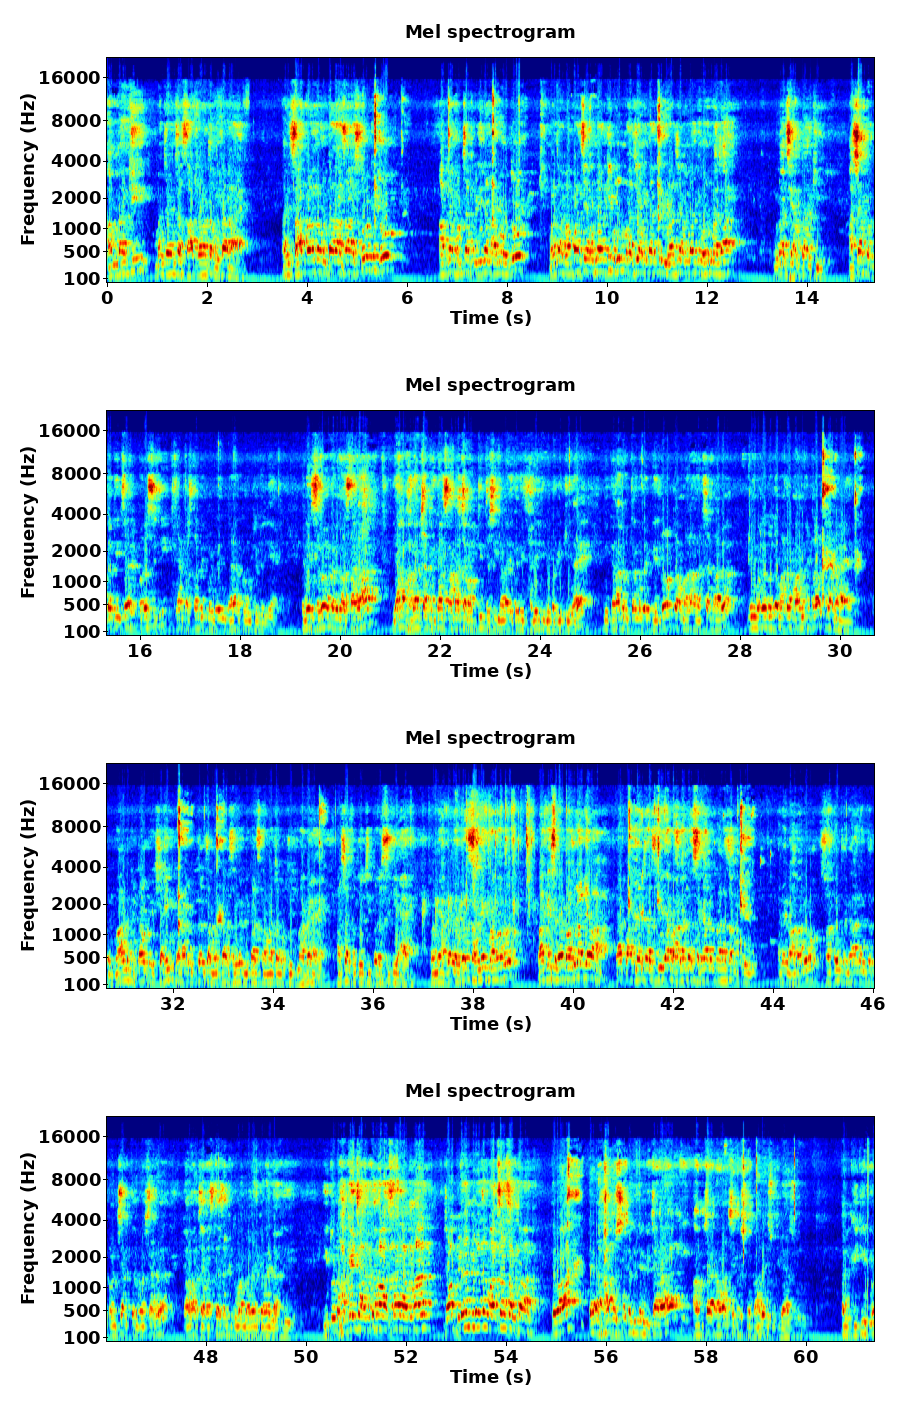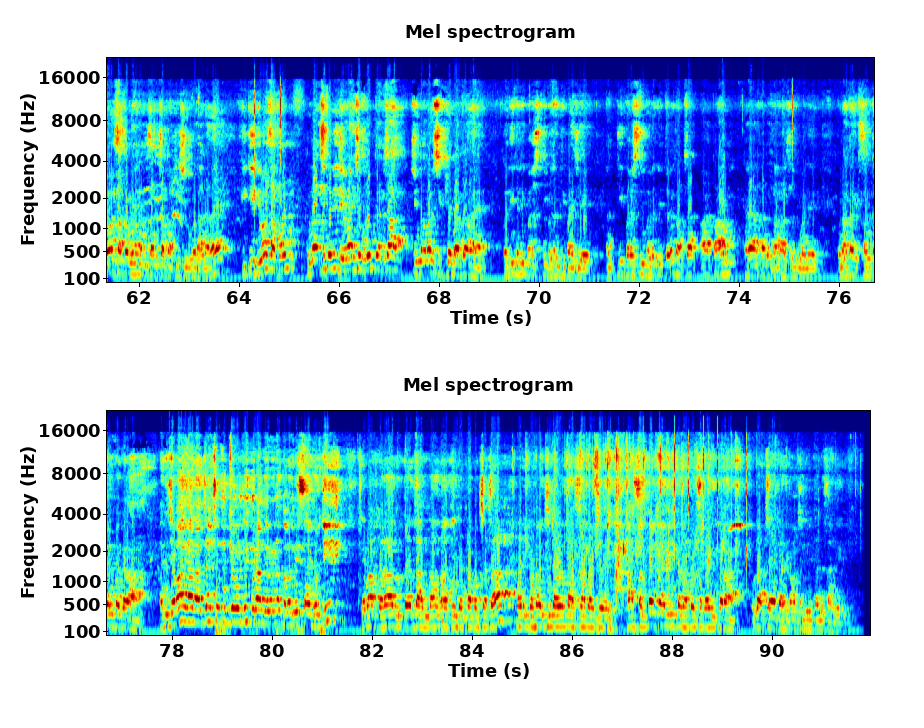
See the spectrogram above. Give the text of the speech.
आमदारकी म्हणजे यांचा सात मनाचा उतारा आहे. आणि सात मनाचा उतारा असा असतो की जो आपल्या पुढच्या पिढीला लागू होतो. माझ्या बापाची आमदारकी म्हणून माझी आमदारकी माझी आमदारकी म्हणून माझ्या मुलाची आमदारकी अशा पद्धतीचं परिस्थिती या प्रस्तावित मंडळींनी तयार करून ठेवलेली आहे. पण हे सगळं करत असताना या भागाच्या विकास कामाच्या बाबतीत तशी लढाई कधी झालेली मी बघितली नाही. मी कराड उत्तरमध्ये फिरलो तेव्हा मला लक्षात आलं. मी म्हणत होतो माझा मान खटावच मागा आहे. पण मान खटावपेक्षाही कराड उत्तरचा मतदारसंघ विकास कामाच्या बाबतीत मागा आहे. अशा पद्धतीची परिस्थिती आहे. पण मी आपल्याला एवढंच सांगेन बाबांनो बाकी सगळ्या बाजूला ठेवा. या पाण्याच्या असतील या भागातल्या सगळ्या लोकांना सांगतो. अरे बाबानो स्वातंत्र्य मिळाल्यानंतर पंच्याहत्तर वर्षानं गावाच्या रस्त्यासाठी तुम्हाला लढाई करायला लागली. इथून हाकेच्या अंतरावर असणारे आमदार जेव्हा पिढ्यानपिढ्याचा वारसा सांगतात तेव्हा त्यांना हा प्रश्न कधीतरी विचारा की आमच्या गावाचे प्रश्न का नाही सुटले अजून? आणि किती दिवस आपण या माणसांच्या पाठीशी उभं राहणार आहे? किती दिवस आपण कुणाची तरी जेवायचे म्हणून त्यांच्या चिन्हावर शिक्के मारणार आहे? कधीतरी परिस्थिती बदलली पाहिजे. आणि ती परिस्थिती बदलली तरच आमच्या काम खऱ्या अर्थानं झाला असं मी म्हणेन. म्हणून आता एक संकल्प करा. आणि जेव्हा या राज्याचे मुख्यमंत्री पुन्हा देवेंद्र फडणवीस साहेब होतील तेव्हा करा उत्तरचा आमदार भारतीय जनता पक्षाचा आणि कमल चिन्हावरचा असला पाहिजे. हा संकल्प या तर आपण सगळ्यांनी करा. आजच्या या कार्यक्रमाच्या निमित्ताने सांगेन.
